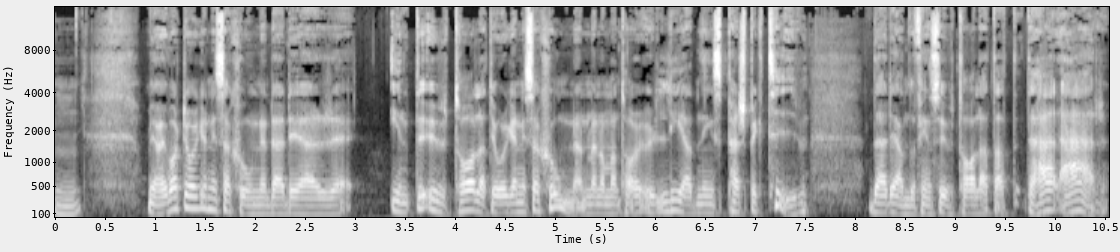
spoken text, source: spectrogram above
Mm. Men jag har ju varit i organisationer där det är eh, inte uttalat i organisationen men om man tar ur ledningsperspektiv där det ändå finns uttalat att det här är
